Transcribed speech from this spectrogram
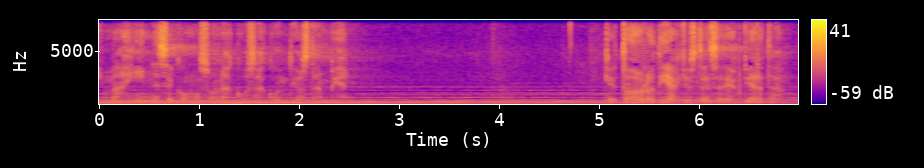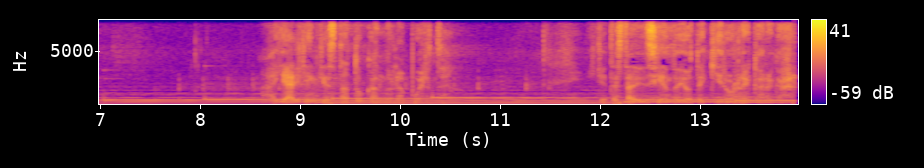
Imagínense cómo son las cosas con Dios también. que todos los días que usted se despierta, hay alguien que está tocando la puerta y que te está diciendo, yo te quiero recargar.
